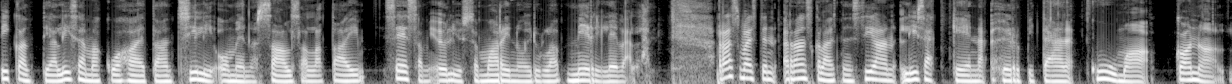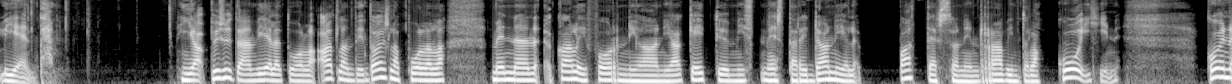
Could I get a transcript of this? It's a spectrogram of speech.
pikanttia lisämakua haetaan chili-omena salsalla tai sesamiöljyssä marinoidulla merilevällä. Rasvaisten ranskalaisten sijaan lisäkkeenä hörpitään kuumaa kanalientä. Ja pysytään vielä tuolla Atlantin toisella puolella. Mennään Kaliforniaan ja keittiömestari Daniel Pattersonin ravintola Koihin. Koin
